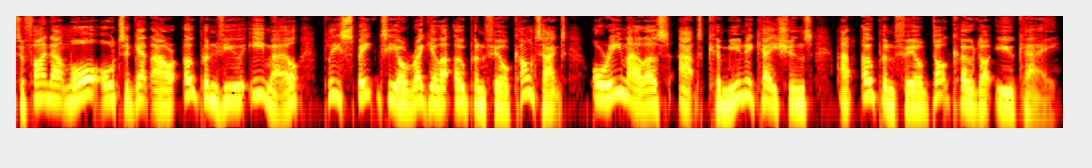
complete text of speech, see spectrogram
To find out more or to get our OpenView email, please speak to your regular OpenField contact or email us at communications at openfield.co.uk.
